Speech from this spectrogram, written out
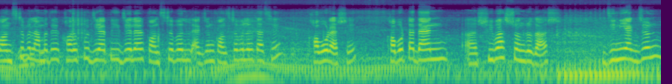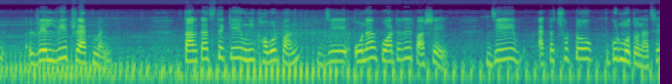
কনস্টেবল আমাদের খড়গপুর জিআরপি জেলার কনস্টেবল, একজন কনস্টেবলের কাছে খবর আসে। খবরটা দেন শিবাসচন্দ্র দাস যিনি একজন রেলওয়ে ট্র্যাকম্যান। তার কাছ থেকে উনি খবর পান যে ওনার কোয়ার্টারের পাশে যে একটা ছোট্ট পুকুর মতন আছে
